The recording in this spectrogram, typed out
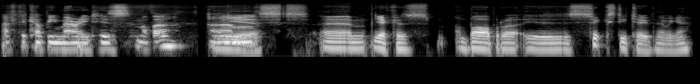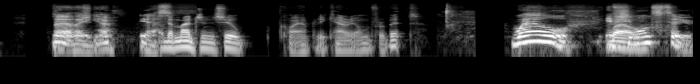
After Cubby married his mother. Um, yes. Um, yeah, because Barbara is sixty-two. There we go. There, there you go. Yes. I'd imagine she'll quite happily carry on for a bit. Well, if she wants to,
